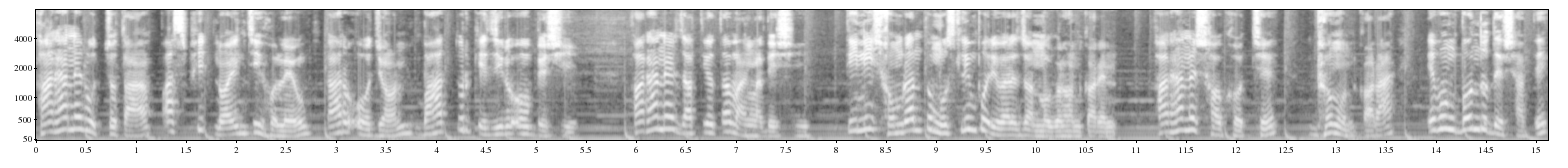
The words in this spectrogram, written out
ফারহানের উচ্চতা পাঁচ ফিট নয় ইঞ্চি হলেও তার ওজন বাহাত্তর কেজিরও বেশি। ফারহানের জাতীয়তা বাংলাদেশি। তিনি সম্ভ্রান্ত মুসলিম পরিবারে জন্মগ্রহণ করেন। ফারহানের শখ হচ্ছে ভ্রমণ করা এবং বন্ধুদের সাথে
